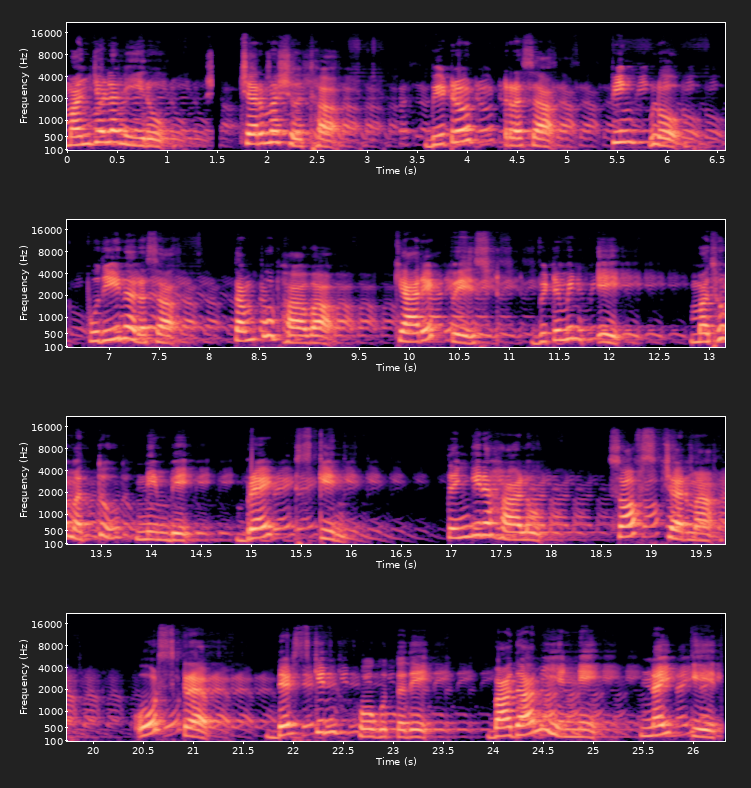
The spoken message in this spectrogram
ಮಂಜಳ ನೀರು ಚರ್ಮ ಶುದ್ಧ ಬೀಟ್ರೂಟ್ ರಸ, ಪಿಂಕ್ ಗ್ಲೋ, ಪುದೀನ ರಸ, ತಂಪು ಭಾವ, ಕ್ಯಾರೆಟ್ ಪೇಸ್ಟ್, ವಿಟಮಿನ್ ಎ ಮಧು ಮತ್ತು ನಿಂಬೆ ಬ್ರೈಟ್ ಸ್ಕಿನ್, ತೆಂಗಿನ ಹಾಲು, ಸಾಫ್ಟ್ ಚರ್ಮ, ಓಟ್ಸ್ ಸ್ಕ್ರಬ್ ಡೆಡ್ ಸ್ಕಿನ್ ಹೋಗುತ್ತದೆ. ಬಾದಾಮಿ ಎಣ್ಣೆ, night care,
